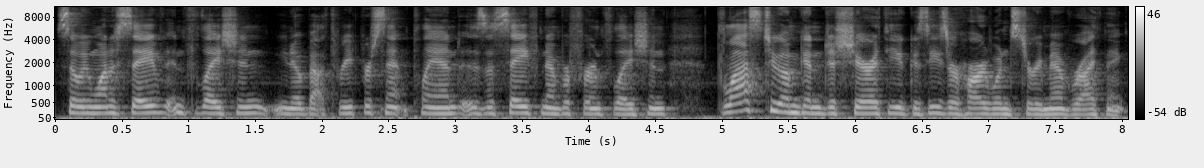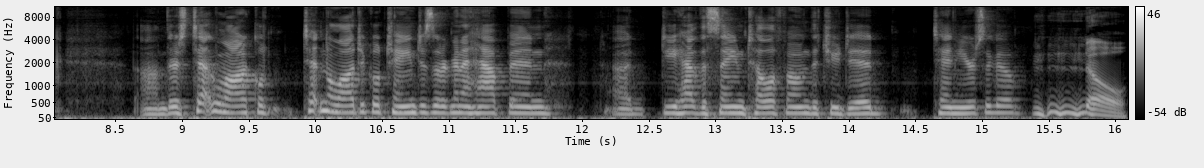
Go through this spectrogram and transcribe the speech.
So we want to save inflation. You know, about three percent planned is a safe number for inflation. The last two I'm going to just share with you because these are hard ones to remember. I think um, there's technological technological changes that are going to happen. Uh, do you have the same telephone that you did ten years ago? no,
